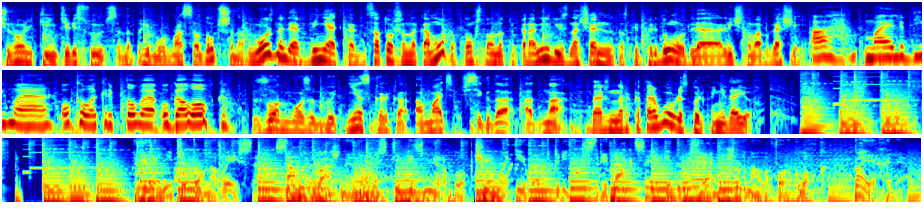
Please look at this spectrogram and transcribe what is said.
чиновники интересуются напрямую масс-адопшеном. Можно ли обвинять как Сатоши Накамото в том, что он эту пирамиду изначально, так сказать, придумал для личного обогащения? А, моя любимая около криптовая уголовка. Жен может быть несколько, а мать всегда одна. Даже наркоторговля столько не дает. Верните Тона Вейса. Самые важные новости из мира блокчейна и Web3 с редакцией и друзьями журнала Forklog. Поехали!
